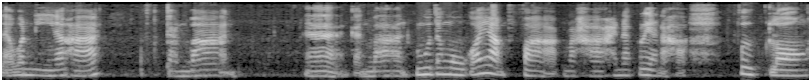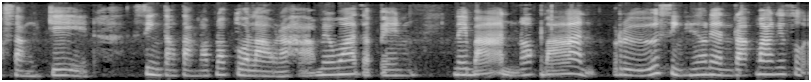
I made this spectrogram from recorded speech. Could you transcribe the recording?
แล้ววันนี้นะคะ การบ้านอ่าการบ้านคุณครูตงโมก็อยากฝากนะคะ ให้นักเรียนนะคะ ฝึกลองสังเกต สิ่งต่างๆ รอบๆตัวเรานะคะ ไม่ว่าจะเป็น ในบ้านนอกบ้าน หรือสิ่งที่นักเรียนรักมากที่สุด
